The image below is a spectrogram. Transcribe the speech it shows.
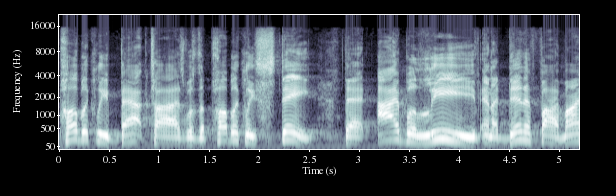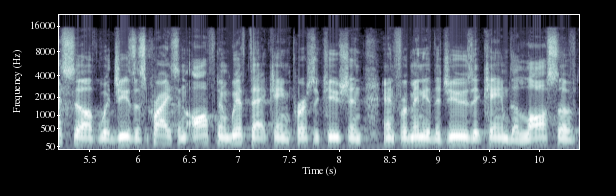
publicly baptized was to publicly state that I believe and identify myself with Jesus Christ. And often with that came persecution. And for many of the Jews, it came the loss of,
